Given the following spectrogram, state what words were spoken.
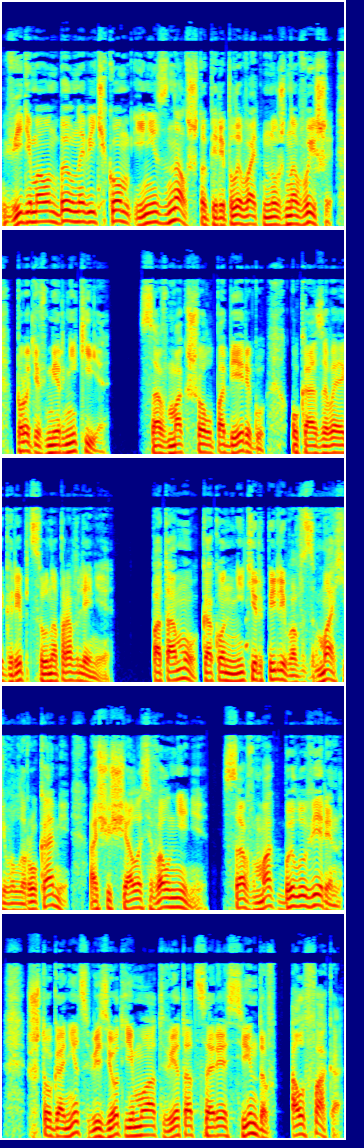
Видимо, он был новичком и не знал, что переплывать нужно выше, против Мирникия. Совмак шел по берегу, указывая гребцу направление. Потому, как он нетерпеливо взмахивал руками, ощущалось волнение. Совмак был уверен, что гонец везет ему ответ от царя Синдов, Алфака.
